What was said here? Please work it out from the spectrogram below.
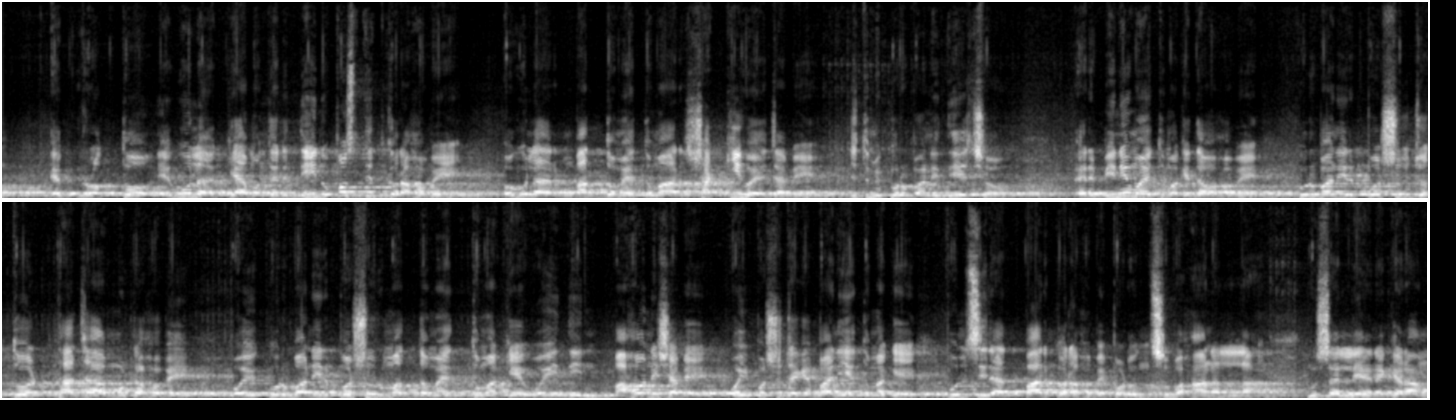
রক্ত, এগুলা কেয়ামতের দিন উপস্থিত করা হবে। ওগুলার মাধ্যমে তোমার সাক্ষী হয়ে যাবে যে তুমি কুরবানি দিয়েছ। এর বিনিময়ে তোমাকে দেওয়া হবে। কুরবানির পশু যত তাজা মোটা হবে, ওই কুরবানির পশুর মাধ্যমে তোমাকে ওই দিন বাহন হিসাবে ওই পশুটাকে বানিয়ে তোমাকে পুলসিরাত পার করা হবে। পড়ুন সুবাহান আল্লাহ মুসাল্লিয়ানে কেরাম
